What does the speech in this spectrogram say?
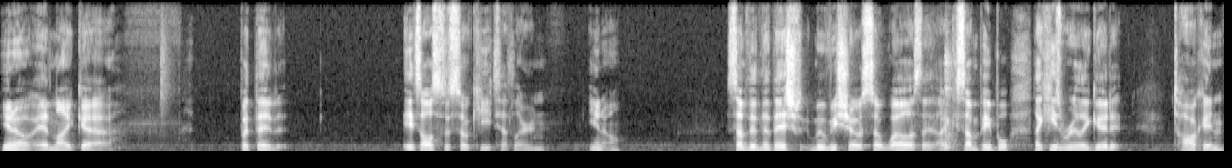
you know. And like, uh, but then it's also so key to learn, you know. Something that this movie shows so well is that like some people like he's really good at talking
